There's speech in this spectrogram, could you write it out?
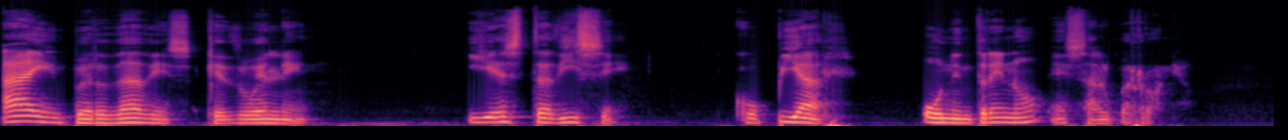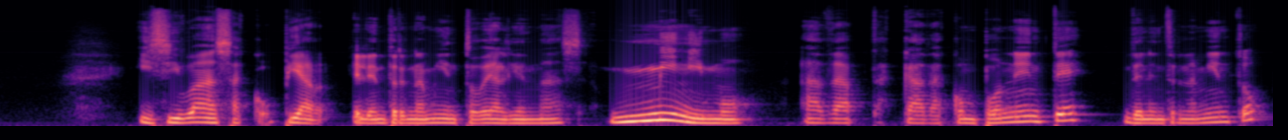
Hay verdades que duelen. Y esta dice, copiar un entreno es algo erróneo. Y si vas a copiar el entrenamiento de alguien más, mínimo adapta cada componente del entrenamiento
